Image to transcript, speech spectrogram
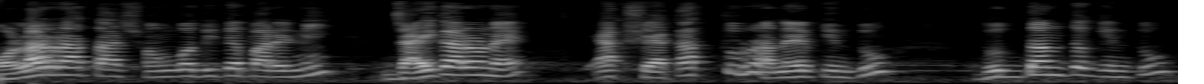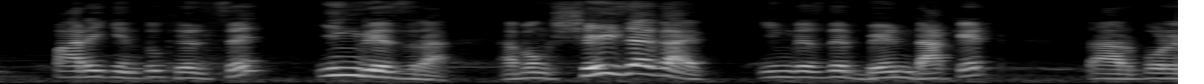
বলাররা তার সঙ্গ দিতে পারেনি, যাই কারণে একশো একাত্তর রানের কিন্তু দুর্দান্ত কিন্তু পারি কিন্তু খেলছে ইংরেজরা। এবং সেই জায়গায় ইংরেজদের বেন ডাকেট তারপরে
